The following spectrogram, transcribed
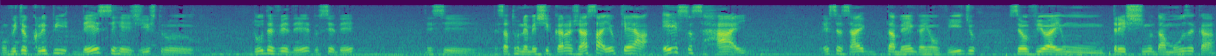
Um videoclipe desse registro do DVD, do CD, desse, dessa turnê mexicana já saiu, que é a Aces High. Aces High também ganhou vídeo. Você ouviu aí um trechinho da música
